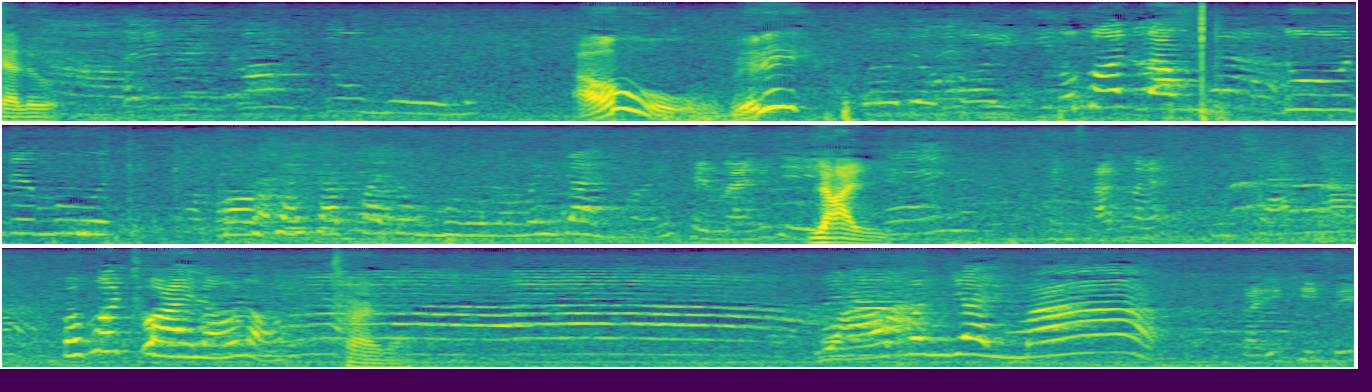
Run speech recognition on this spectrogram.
อะลูกเอ้าเดี๋ยวดิทุกคนลองดูในมือมองชัดๆไปตรงมือแล้วมันใหญ่ไหมเห็นไหมพี่ทีใหญ่ เห็นชัดไหม ชัดนะเพราะพ่อ ชายแล้วเหรอ ใช่แล้วว้าวมันใหญ่มากไหนอีกทีสิ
